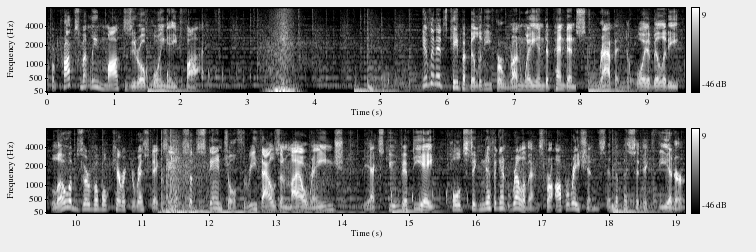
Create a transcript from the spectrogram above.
of approximately Mach 0.85. Given its capability for runway independence, rapid deployability, low observable characteristics, and substantial 3,000 mile range, the XQ 58 holds significant relevance for operations in the Pacific Theater.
